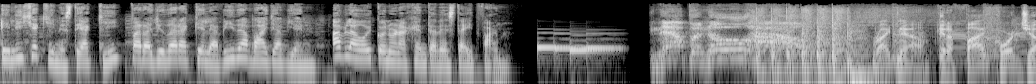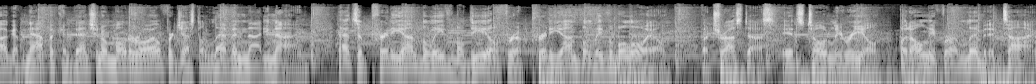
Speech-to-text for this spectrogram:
Elige a quien esté aquí para ayudar a que la vida vaya bien. Habla hoy con un agente de State Farm. Napa Know How. Right now, get a five quart jug of Napa conventional motor oil for just $11.99. That's a pretty unbelievable deal for a pretty unbelievable oil. But trust us, it's totally real, but only for a limited time.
